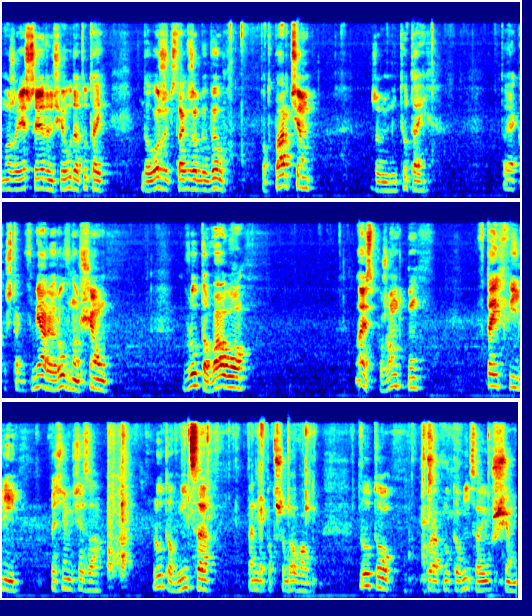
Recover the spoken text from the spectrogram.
może jeszcze jeden się uda tutaj dołożyć tak, żeby był podparciem, żeby mi tutaj to jakoś tak w miarę równo się wlutowało. No jest w porządku. W tej chwili weźmiemy się za lutownicę. Będę potrzebował lutu. Akurat lutownica już się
